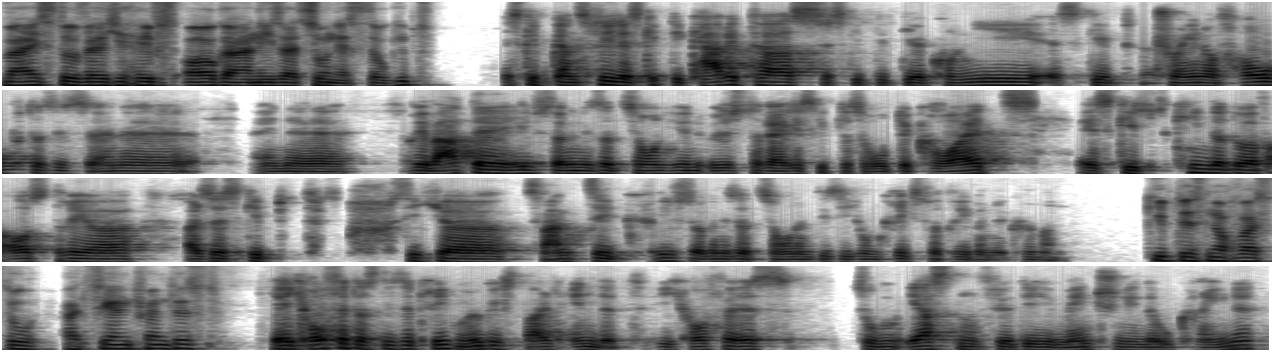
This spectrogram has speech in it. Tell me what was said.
Weißt du, welche Hilfsorganisation es so gibt? Es gibt ganz viele. Es gibt die Caritas, es gibt die Diakonie, es gibt Train of Hope, das ist eine, eine private Hilfsorganisation hier in Österreich. Es gibt das Rote Kreuz, es gibt Kinderdorf Austria. Also es gibt sicher 20 Hilfsorganisationen, die sich um Kriegsvertriebene kümmern. Gibt es noch, was du erzählen könntest? Ja, ich hoffe, dass dieser Krieg möglichst bald endet. Ich hoffe es zum Ersten für die Menschen in der Ukraine,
